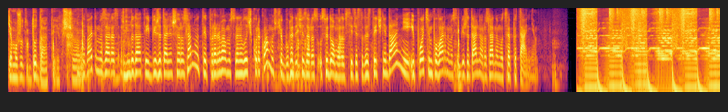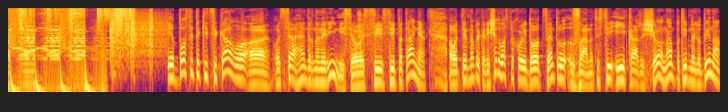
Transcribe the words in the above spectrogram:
я можу додати, якщо Давайте ми зараз, щоб додати і більш детальніше розглянути, перервемося на невеличку рекламу, щоб глядачі зараз усвідомили всі ці статистичні дані, і потім повернемося більш детально розглянемо це питання. We'll І досить таки цікаво, ось ця гендерна нерівність, ось ці всі питання. От, як, наприклад, якщо до вас приходять до центру зайнятості і кажуть, що нам потрібна людина,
